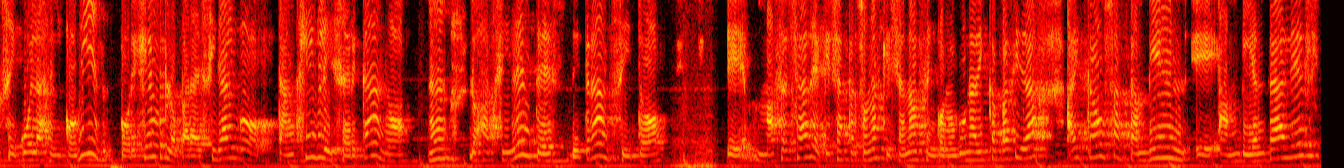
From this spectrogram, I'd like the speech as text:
secuelas del COVID, por ejemplo, para decir algo tangible y cercano, ¿no? los accidentes de tránsito, eh, más allá de aquellas personas que ya nacen con alguna discapacidad, hay causas también eh, ambientales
